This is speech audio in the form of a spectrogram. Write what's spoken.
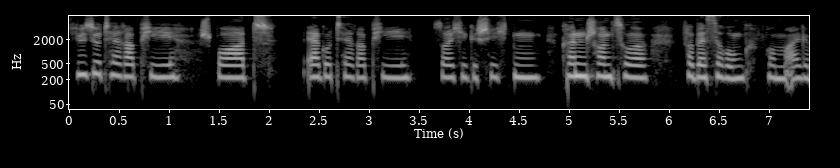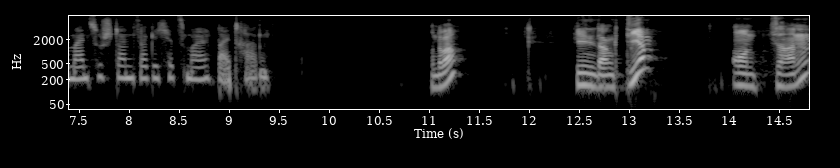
Physiotherapie, Sport, Ergotherapie, solche Geschichten können schon zur Verbesserung vom Allgemeinzustand, sage ich jetzt mal, beitragen. Wunderbar. Vielen Dank dir. Und dann,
